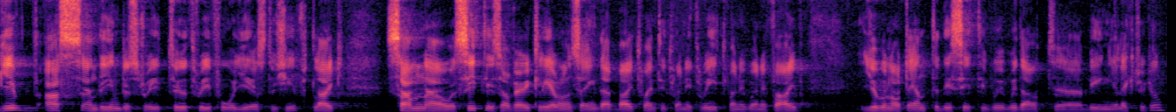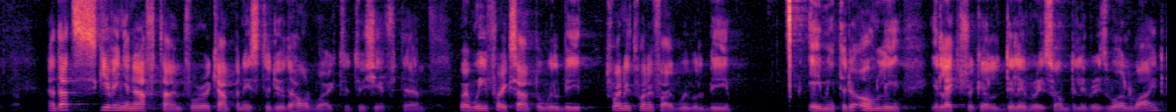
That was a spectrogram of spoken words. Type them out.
give us and the industry two, three, four years to shift. Like some now cities are very clear on saying that by 2023, 2025, you will not enter this city wi- without uh, being electrical. And that's giving enough time for companies to do the hard work to, to shift. Um, where we, for example, will be 2025, we will be aiming to the only electrical deliveries, home deliveries worldwide.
